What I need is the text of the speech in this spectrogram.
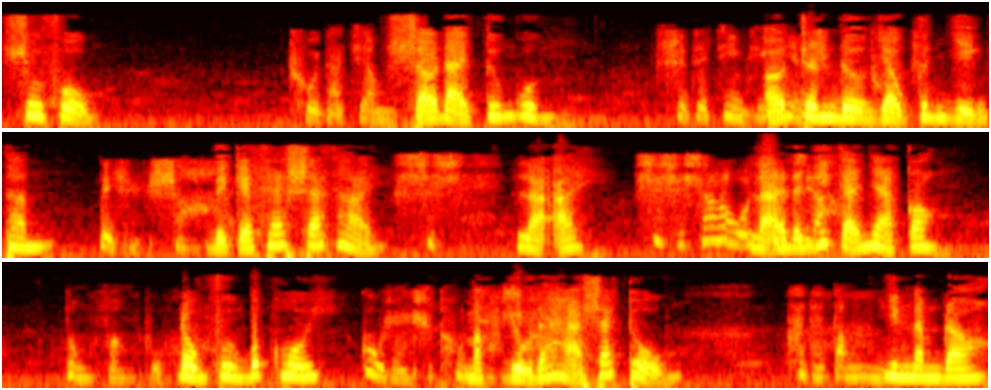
Sư phụ, Sở đại tướng quân Ở trên đường vào kinh diện thánh, Bị kẻ khác sát hại. Là ai? Là ai đã giết cả nhà con? Đông Phương bất hối, Mặc dù đã hạ sát thủ, Nhưng năm đó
